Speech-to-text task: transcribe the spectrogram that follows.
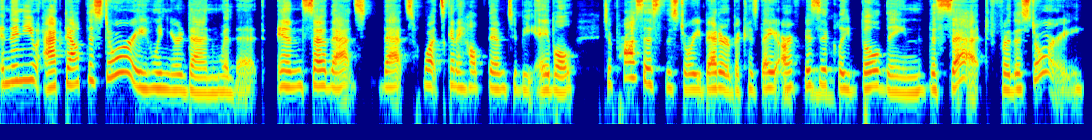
and then you act out the story when you're done with it and so that's that's what's going to help them to be able to process the story better because they are Mhm. physically building the set for the story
